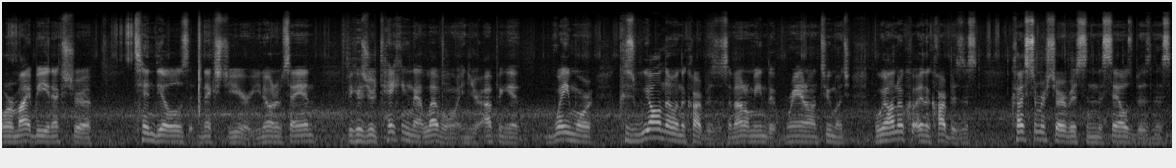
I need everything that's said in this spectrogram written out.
or it might be an extra ten deals next year. You know what I'm saying? Because you're taking that level and you're upping it way more. Because we all know in the car business, and I don't mean to rant on too much, but we all know in the car business, customer service in the sales business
